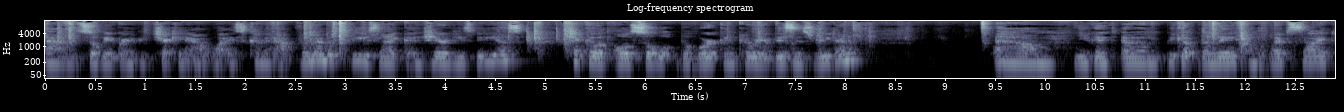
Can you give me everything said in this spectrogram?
Um, so we're going to be checking out what is coming up. Remember, please like and share these videos. Check out also the work and career business reading. Um, you can um, pick up the link on the website.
